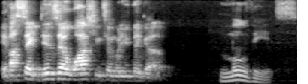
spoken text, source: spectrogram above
If I say Denzel Washington, what do you think of? Movies.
